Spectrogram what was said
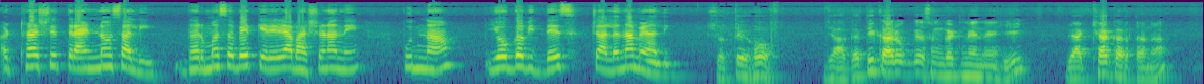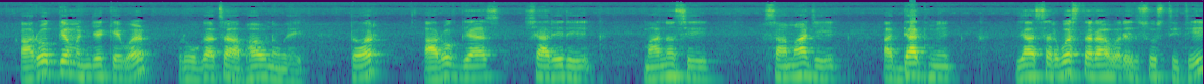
अठराशे त्र्याण्णव साली धर्मसभेत केलेल्या भाषणाने पुन्हा योगविद्येस चालना मिळाली. श्रोते हो. जागतिक आरोग्य संघटनेनेही व्याख्या करताना आरोग्य म्हणजे केवळ रोगाचा अभाव नव्हे तर आरोग्यास शारीरिक मानसिक सामाजिक आध्यात्मिक या सर्व स्तरावरील सुस्थिती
